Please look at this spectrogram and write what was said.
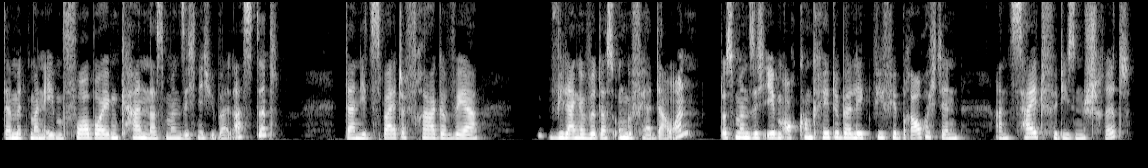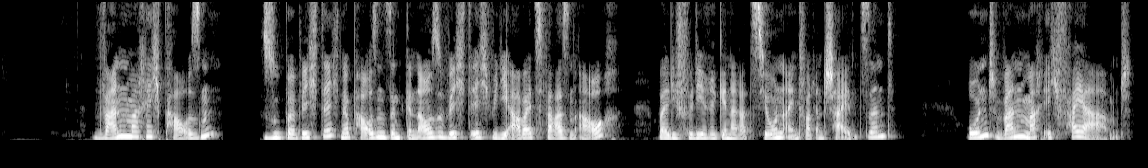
damit man eben vorbeugen kann, dass man sich nicht überlastet. Dann die zweite Frage wäre, wie lange wird das ungefähr dauern? Dass man sich eben auch konkret überlegt, wie viel brauche ich denn an Zeit für diesen Schritt? Wann mache ich Pausen? Super wichtig. Ne? Pausen sind genauso wichtig wie die Arbeitsphasen auch, weil die für die Regeneration einfach entscheidend sind. Und wann mache ich Feierabend?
